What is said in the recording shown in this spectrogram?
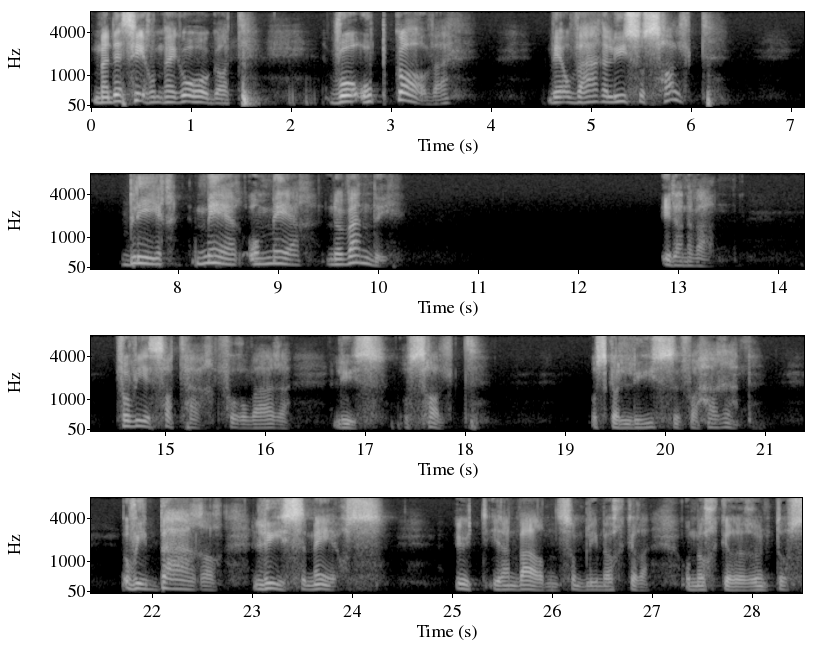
Men det sier meg òg at vår oppgave ved å være lys og salt blir mer og mer nødvendig i denne verden. For vi er satt her for å være lys og salt og skal lyse for Herren. Og vi bærer lyset med oss ut i den verden som blir mørkere og mørkere rundt oss.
